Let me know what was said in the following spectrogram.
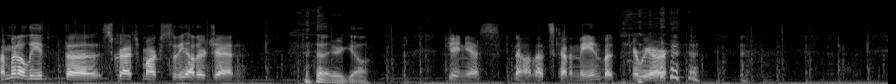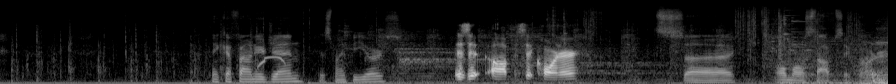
I'm gonna lead the scratch marks to the other gen. there you go. Genius. No, that's kind of mean, but here we are. think I found your gen. This might be yours. Is it opposite corner? It's uh almost opposite corner.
